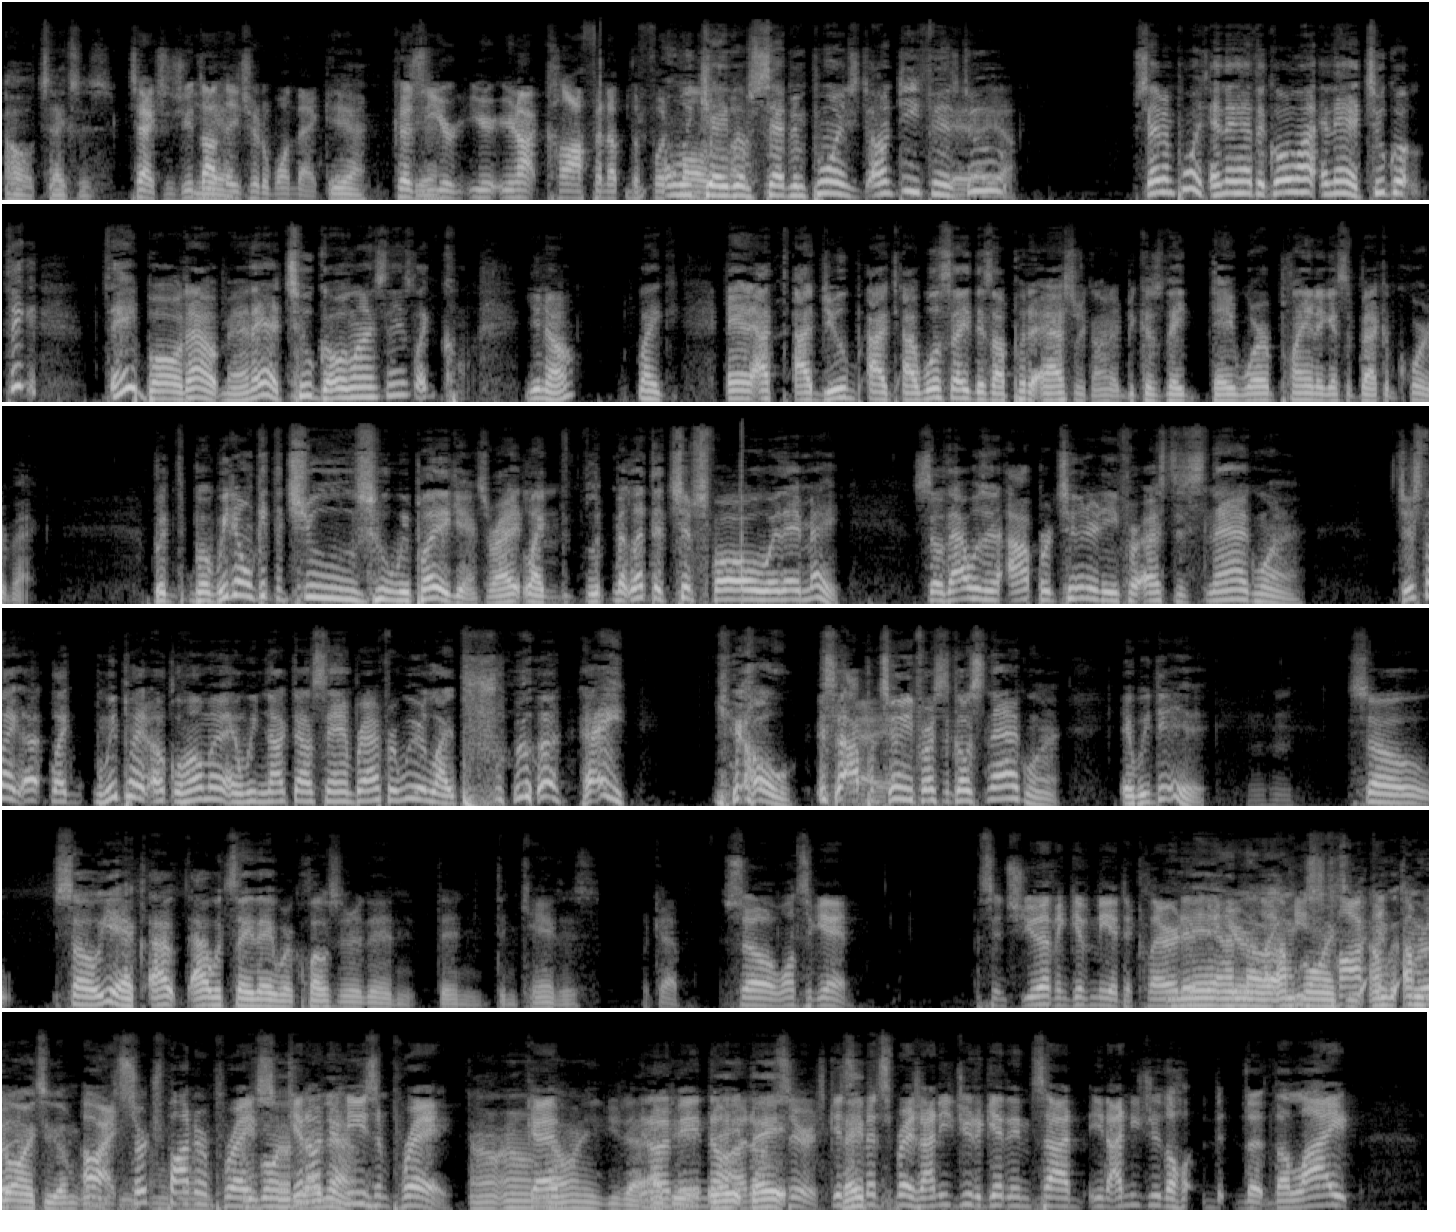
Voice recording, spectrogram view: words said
Oh, Texas. Texas? You thought Yeah. they should have won that game? Yeah. because Yeah. you're, you're you're not coughing up the football. Only gave up seven points on defense, Yeah, dude. yeah. Seven points, and they had the goal line, and they had two goal. They, they balled out, man. They had two goal line stands, like, you know, like, and I, I do, I, I will say this. I'll put an asterisk on it because they, they were playing against a backup quarterback. But, but we don't get to choose who we play against, right? Like, Mm-hmm. let, the chips fall where they may. So that was an opportunity for us to snag one. Just like, uh, like when we played Oklahoma and we knocked out Sam Bradford, we were like, hey, yo, it's an opportunity for us to go snag one. And we did. Mm-hmm. So so yeah, I I would say they were closer than than than Kansas. Okay. So once again, since you haven't given me a declarative, Man, I you're know, like, I'm going to. talking I'm- I'm going to. I'm All going right, to. search, I'm ponder, and pray. I'm Get on your now. knees and pray. I don't, I don't, okay. I don't need you to. You know I'll what I mean? it. No, They- no, they- I'm serious. Get they- some inspiration. I need you to get inside. You know, I need you the the, the light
